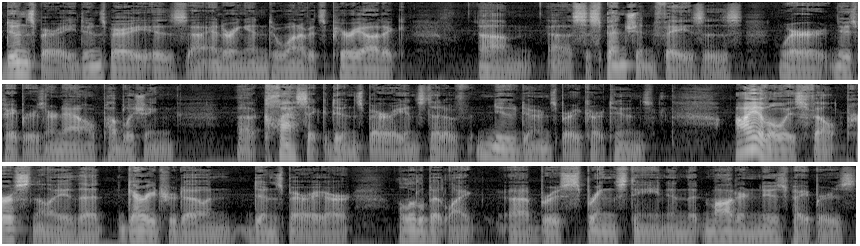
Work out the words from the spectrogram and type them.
Doonesbury. Doonesbury is uh, entering into one of its periodic um, uh, suspension phases where newspapers are now publishing uh, classic Doonesbury instead of new Doonesbury cartoons. I have always felt personally that Garry Trudeau and Doonesbury are a little bit like uh, Bruce Springsteen in that modern newspapers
